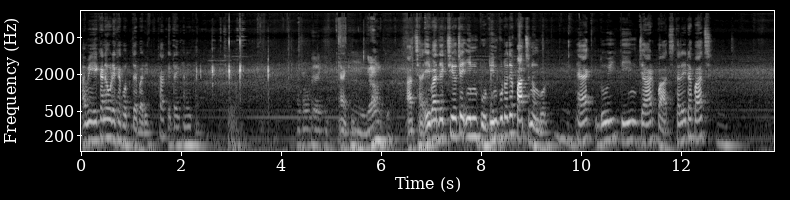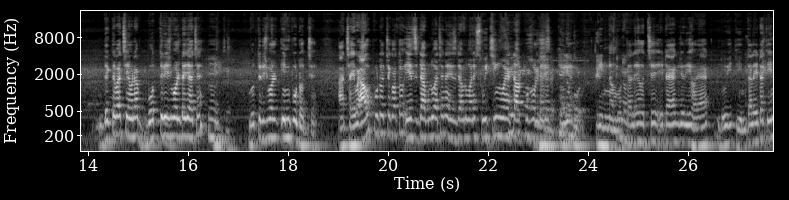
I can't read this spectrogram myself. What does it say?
আমি এখানেও রেখে করতে পারি। থাক এটা এখানেই থাক। একই। একই। গ্রাউন্ড তো। আচ্ছা এবার দেখছি হচ্ছে ইনপুট ইনপুট হচ্ছে পাঁচ নম্বর। এক দুই তিন চার পাঁচ। তাহলে এটা পাঁচ। দেখতে পাচ্ছি আমরা বত্রিশ ভোল্টেজ আছে। বত্রিশ ভোল্ট ইনপুট হচ্ছে। আচ্ছা এবার আউটপুট হচ্ছে কত? এস ডাব্লু আছে না? এস ডাব্লু মানে সুইচিং হয়ে একটা আউটপুট ভোল্টেজ তিন নম্বর। তিন নম্বর। তাহলে হচ্ছে এটা এক যদি হয় এক দুই তিন। তাহলে এটা তিন?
